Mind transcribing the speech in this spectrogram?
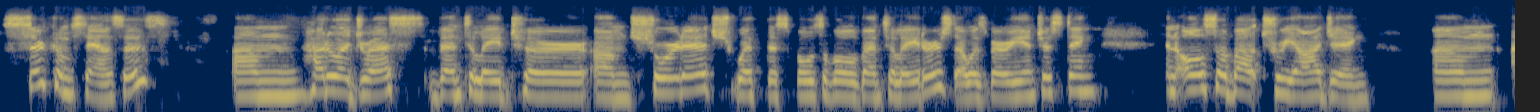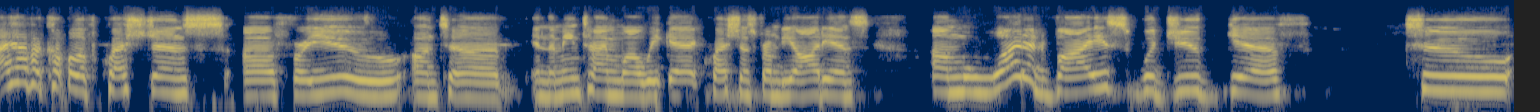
circumstances, um, how to address ventilator um, shortage with disposable ventilators, that was very interesting, and also about triaging. Um, I have a couple of questions uh, for you onto, in the meantime, while we get questions from the audience. Um, what advice would you give to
